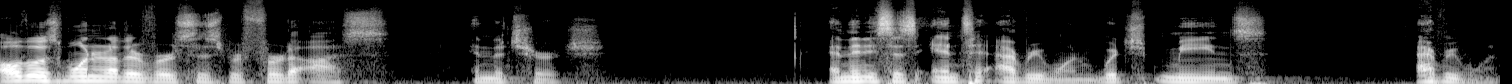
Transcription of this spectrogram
All those one another verses refer to us in the church. And then he says, and to everyone, which means everyone.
